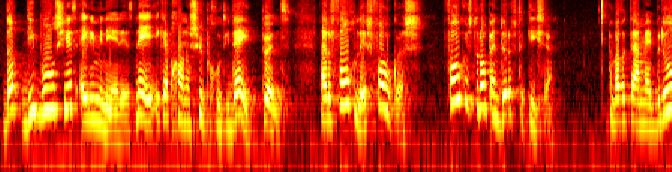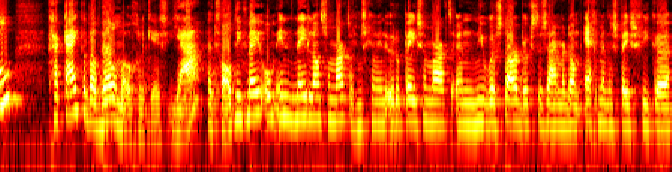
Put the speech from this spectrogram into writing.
dat die bullshit elimineer dit. Nee, ik heb gewoon een supergoed idee, punt. Nou, de volgende is focus. Focus erop en durf te kiezen. Wat ik daarmee bedoel, ga kijken wat wel mogelijk is. Ja, het valt niet mee om in de Nederlandse markt of misschien in de Europese markt een nieuwe Starbucks te zijn, maar dan echt met een specifieke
